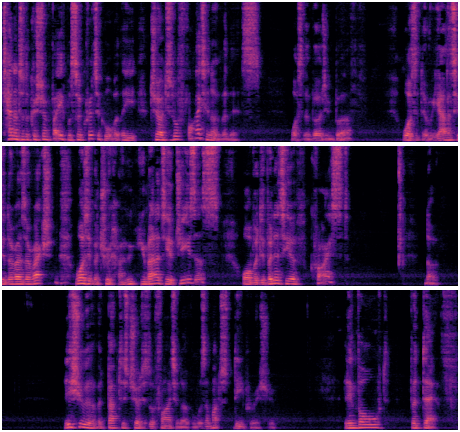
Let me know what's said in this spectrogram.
tenet of the Christian faith was so critical that the churches were fighting over this? Was it the virgin birth? Was it the reality of the resurrection? Was it the true humanity of Jesus or the divinity of Christ? No. The issue that the Baptist churches were fighting over was a much deeper issue. It involved the depth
